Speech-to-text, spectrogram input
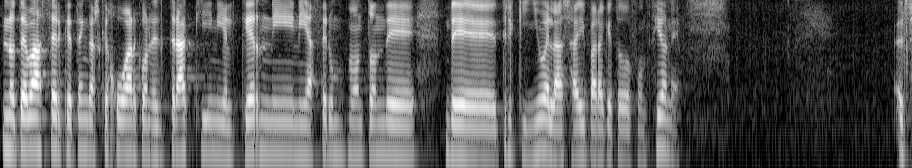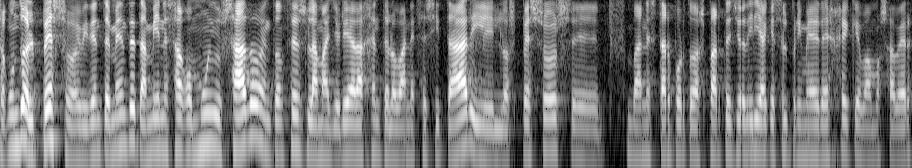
no te va a hacer que tengas que jugar con el tracking, ni el kerning, ni hacer un montón de triquiñuelas ahí para que todo funcione. El segundo, el peso, evidentemente, también es algo muy usado, entonces la mayoría de la gente lo va a necesitar y los pesos eh, van a estar por todas partes. Yo diría que es el primer eje que vamos a ver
